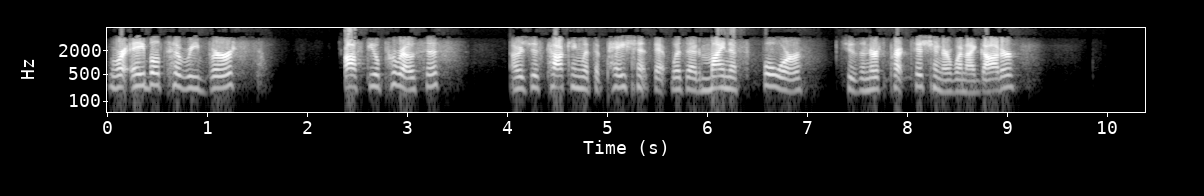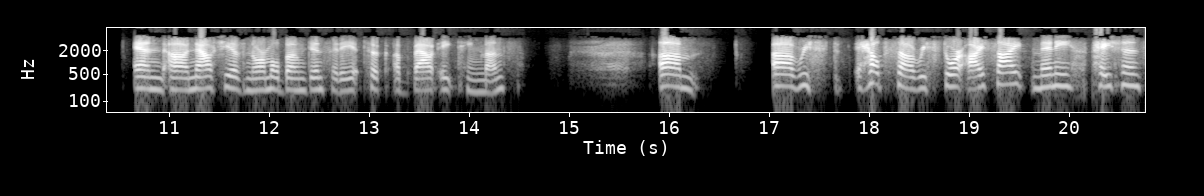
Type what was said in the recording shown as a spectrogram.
we're able to reverse osteoporosis. I was just talking with a patient that was at a minus four. She was a nurse practitioner when I got her. And uh, now she has normal bone density. It took about 18 months. Um, uh, rest- helps uh, restore eyesight. Many patients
